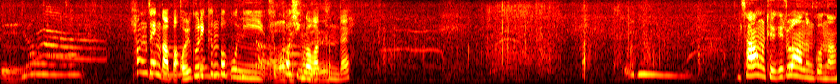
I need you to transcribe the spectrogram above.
예. 형제인가 봐. 얼굴이 큰 거 보니 수컷인 거. 같은데. 사람을 되게 좋아하는구나.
